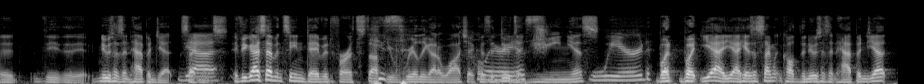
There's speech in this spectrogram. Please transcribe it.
uh, the, the news hasn't happened yet. Yeah. Segments. If you guys haven't seen David Firth stuff, He's you really got to watch it because the dude's a genius. Weird. But but yeah, yeah, he has a segment called "The News Hasn't Happened Yet,"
